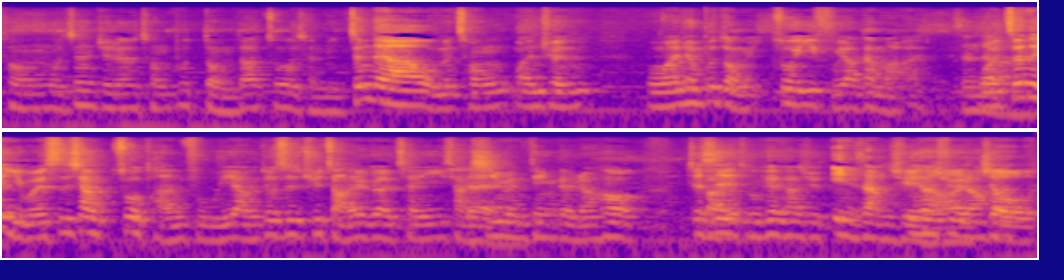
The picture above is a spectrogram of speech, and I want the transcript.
从我真的觉得从不懂到做成品，真的啊，我们从完全我完全不懂做衣服要干嘛、真我真的以为是像做团服一样，就是去找一个成衣厂对西门町的，然后就是图片上去印上去，印上去，然然后后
